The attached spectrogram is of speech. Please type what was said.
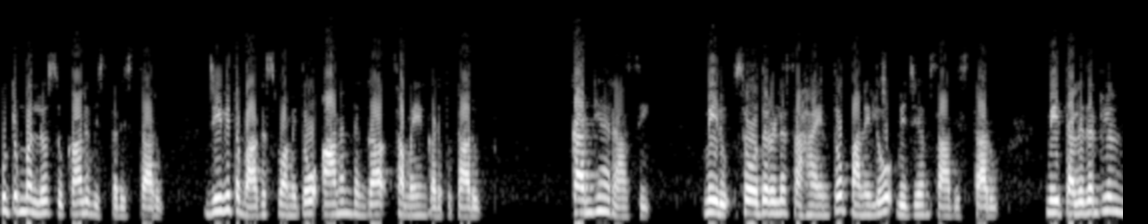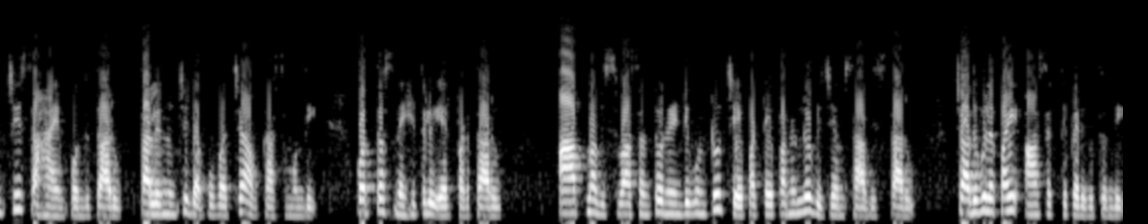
కుటుంబంలో సుఖాలు విస్తరిస్తారు. జీవిత భాగస్వామితో ఆనందంగా సమయం గడుపుతారు. కన్యా రాశి. మీరు సోదరుల సహాయంతో పనిలో విజయం సాధిస్తారు. మీ తల్లిదండ్రుల నుంచి సహాయం పొందుతారు. తల్లి నుంచి డబ్బు వచ్చే అవకాశం ఉంది. కొత్త స్నేహితులు ఏర్పడతారు. ఆత్మవిశ్వాసంతో నిండి ఉంటూ చేపట్టే పనుల్లో విజయం సాధిస్తారు. చదువులపై ఆసక్తి పెరుగుతుంది.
